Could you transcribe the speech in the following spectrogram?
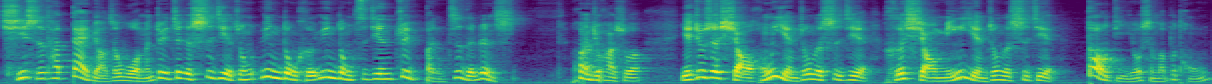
其实它代表着我们对这个世界中运动和运动之间最本质的认识。换句话说，也就是小红眼中的世界和小明眼中的世界到底有什么不同？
